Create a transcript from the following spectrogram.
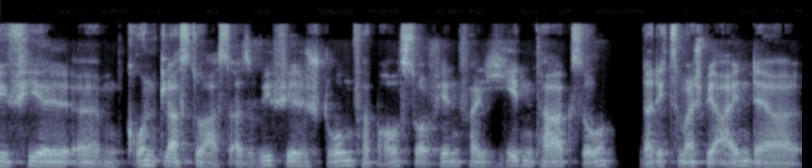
wie viel ähm, Grundlast du hast, also wie viel Strom verbrauchst du auf jeden Fall jeden Tag so. Da hatte ich zum Beispiel einen, der,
